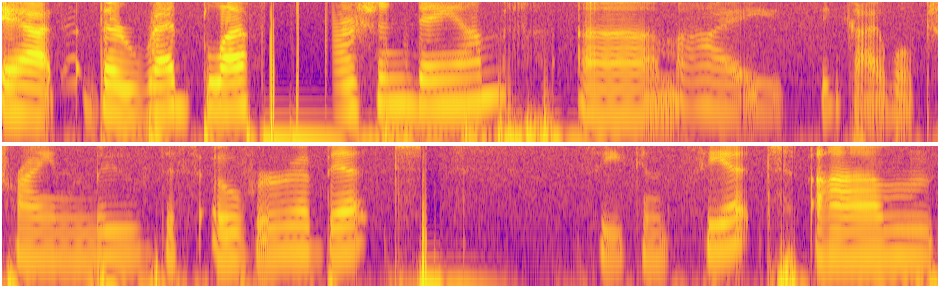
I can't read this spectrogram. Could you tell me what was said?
at the Red Bluff Diversion Dam. Um, I think I will try and move this over a bit so you can see it. Um,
